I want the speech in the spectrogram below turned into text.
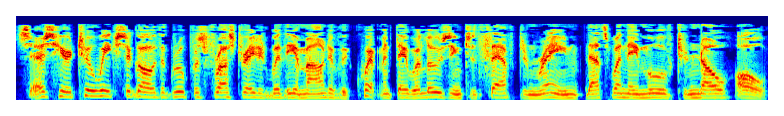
says here two weeks ago the group was frustrated with the amount of equipment they were losing to theft and rain. That's when they moved to NoHo.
